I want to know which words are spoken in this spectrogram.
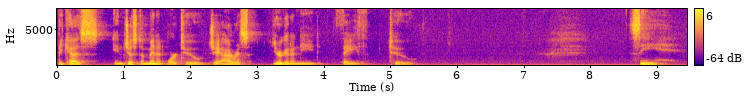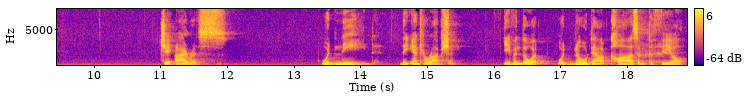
Because in just a minute or two, Jairus, you're going to need faith too. See, Jairus would need the interruption, even though it would no doubt cause him to feel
